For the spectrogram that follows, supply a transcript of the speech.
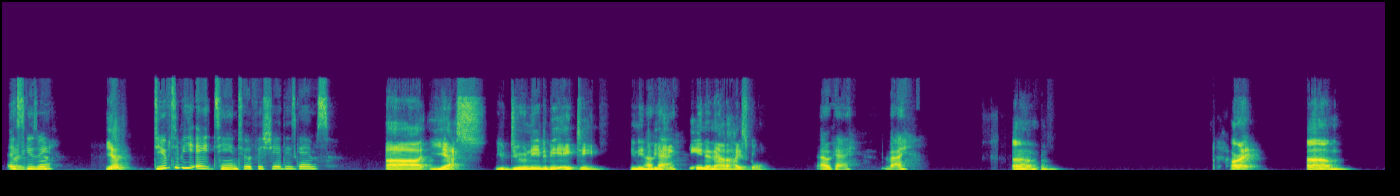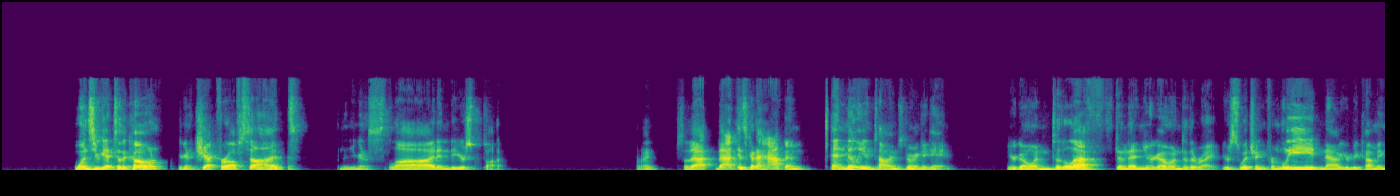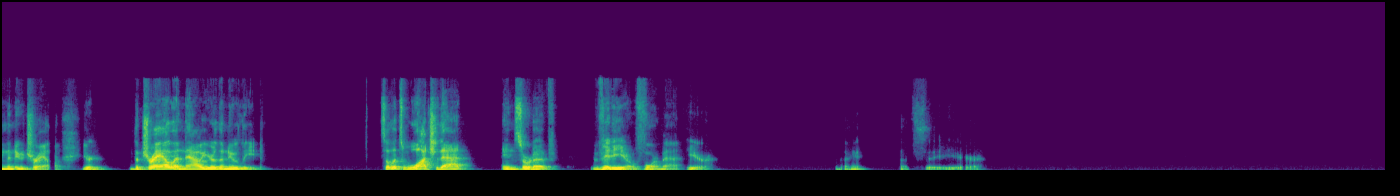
Excuse right? me? Yeah. yeah. Do you have to be 18 to officiate these games? Uh yes, you do need to be 18. You need to okay. be 18 and out of high school. Okay. Bye. Um All right. Um once you get to the cone, you're going to check for offsides and then you're going to slide into your spot. Right? So that that is going to happen 10 million times during a game. You're going to the left and then you're going to the right. You're switching from lead. Now you're becoming the new trail. You're the trail and now you're the new lead. So let's watch that in sort of video format here. Right. Let's see here.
